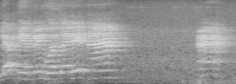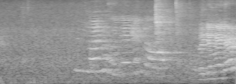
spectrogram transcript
แล้วเปลี่ยนเป็นหัวใจเล็ก เป็นยังไงครับ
